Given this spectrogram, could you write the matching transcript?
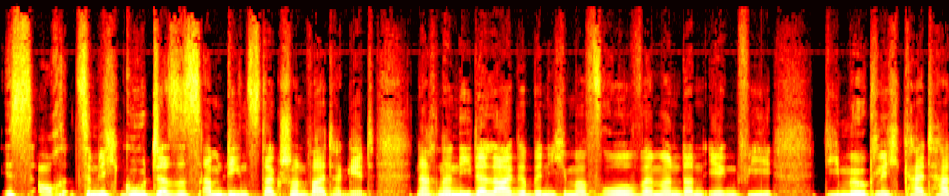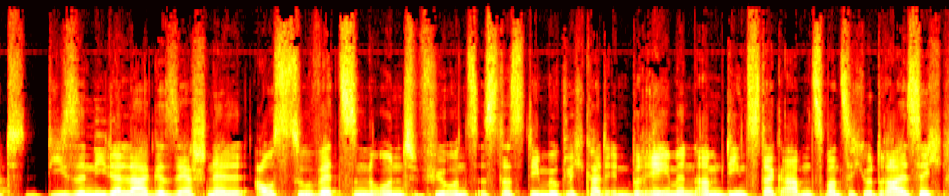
ist auch ziemlich gut, dass es am Dienstag schon weitergeht. Nach einer Niederlage bin ich immer froh, wenn man dann irgendwie die Möglichkeit hat, diese Niederlage sehr schnell auszuwetzen. Und für uns ist das die Möglichkeit in Bremen am Dienstagabend 20.30 Uhr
